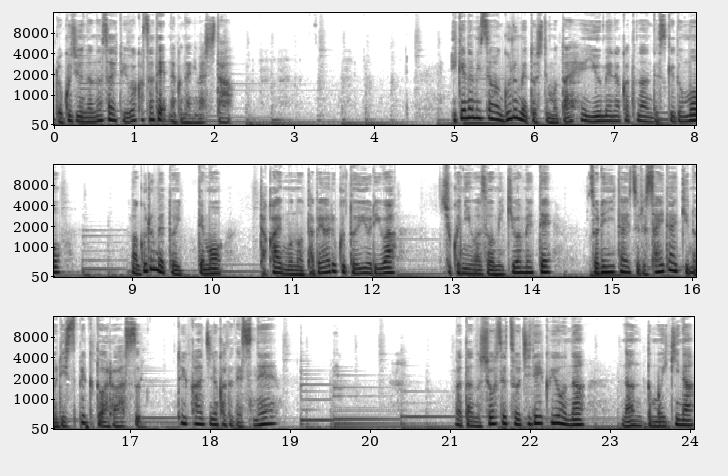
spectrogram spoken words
67歳という若さで亡くなりました。池波さんはグルメとしても大変有名な方なんですけどもまあ、グルメといっても高いものを食べ歩くというよりは職人技を見極めてそれに対する最大級のリスペクトを表すという感じの方ですね。またあの小説を字でいくような何とも粋な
